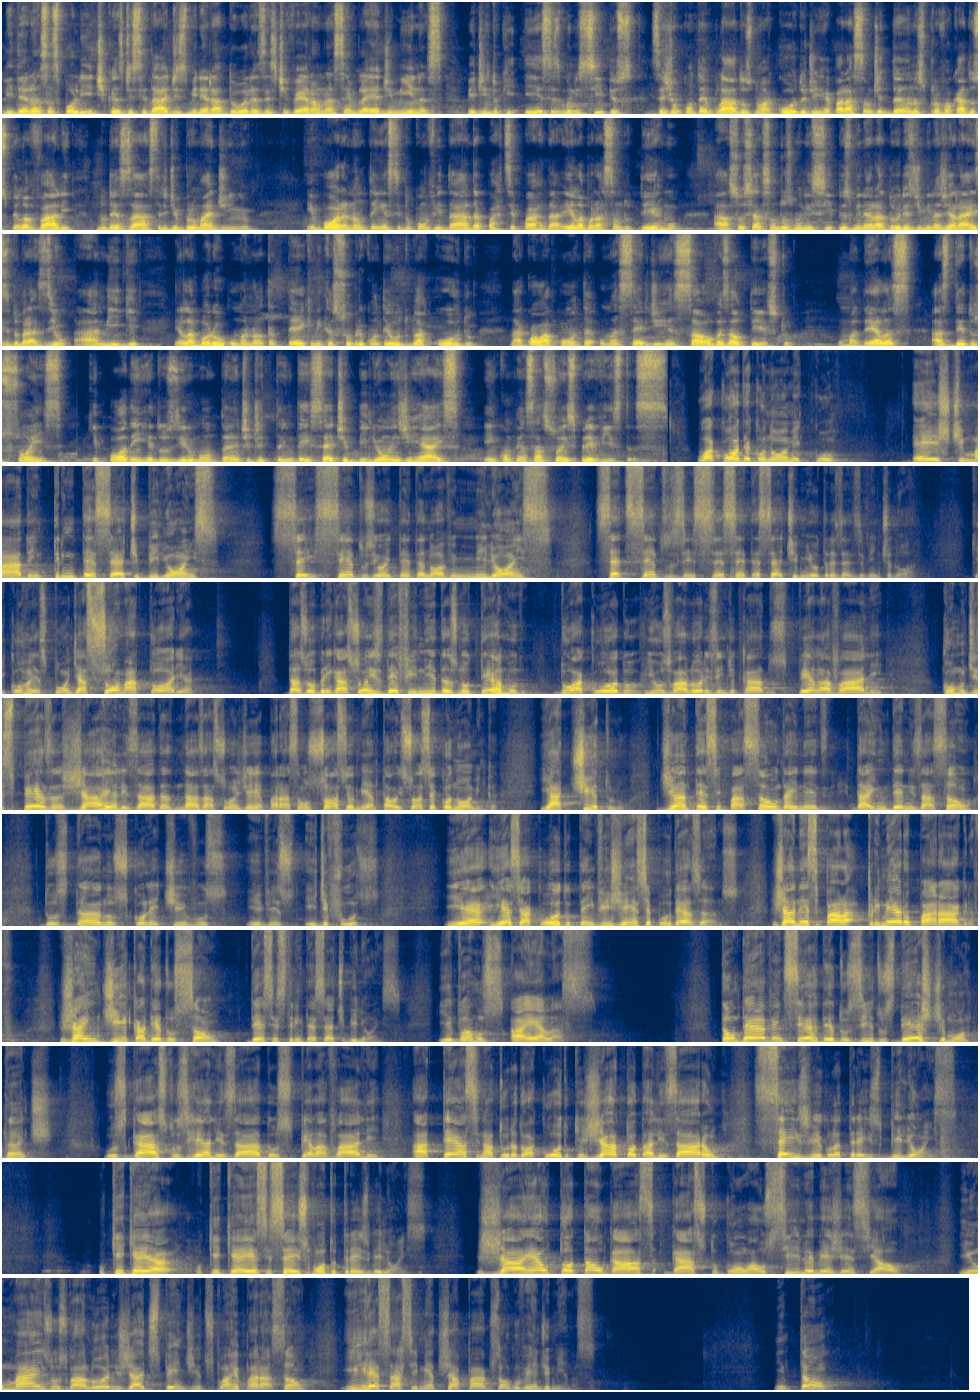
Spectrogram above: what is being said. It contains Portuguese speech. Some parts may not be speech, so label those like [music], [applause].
Lideranças políticas de cidades mineradoras estiveram na Assembleia de Minas, pedindo que esses municípios sejam contemplados no acordo de reparação de danos provocados pela Vale no desastre de Brumadinho. Embora não tenha sido convidada a participar da elaboração do termo, a Associação dos Municípios Mineradores de Minas Gerais e do Brasil, a AMIG, elaborou uma nota técnica sobre o conteúdo do acordo, na qual aponta uma série de ressalvas ao texto. Uma delas, as deduções, que podem reduzir o montante de 37 bilhões de reais em compensações previstas. O acordo econômico é estimado em 37 bilhões 689 milhões 767.329, que corresponde à somatória das obrigações definidas no termo do acordo e os valores indicados pela Vale como despesas já realizadas nas ações de reparação socioambiental e socioeconômica, e a título de antecipação da indenização dos danos coletivos e difusos. E, é, e esse acordo tem vigência por 10 anos. Já nesse para, primeiro parágrafo, já indica a dedução desses 37 bilhões. E vamos a elas. Então, devem ser deduzidos deste montante os gastos realizados pela Vale até a assinatura do acordo, que já totalizaram 6,3 bilhões. O que, que, é, o que, que é esse 6,3 bilhões? Já é o total gasto com o auxílio emergencial e mais os valores já dispendidos com a reparação e ressarcimento já pagos ao governo de Minas. Então,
